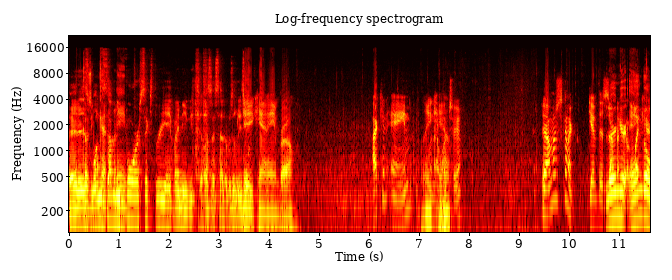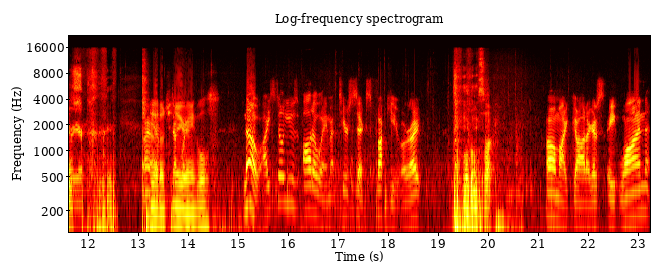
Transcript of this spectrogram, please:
it 'Cause is 174,638 by Navy SEAL. As I said, it was at least. Yeah, you can't aim, bro. I can aim No, you when I want to. Yeah, I'm just gonna give this up Learn and your angles. I- Yeah, I don't you know your angles? No, I still use auto aim at tier six. Fuck you, alright? Well, don't suck. Oh my god, I just ate one,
